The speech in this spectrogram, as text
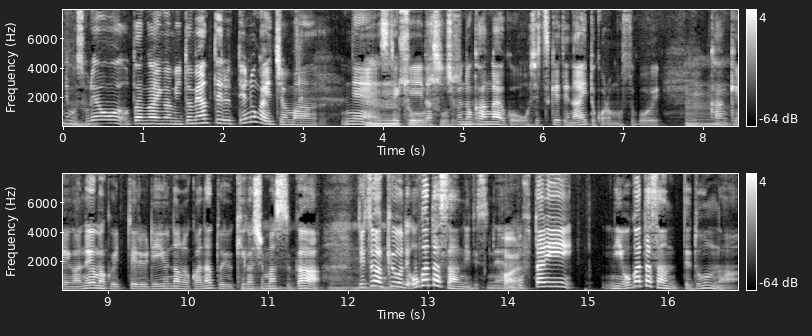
でもそれををお互いが認め合ってるっていうのが一応まあね、うん素敵だし自分の考えをこう押し付けてないところもすごい関係がね、うまくいってる理由なのかなという気がしますが、実は今日で尾形さんにですね、はい。お二人に尾形さんってどんな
